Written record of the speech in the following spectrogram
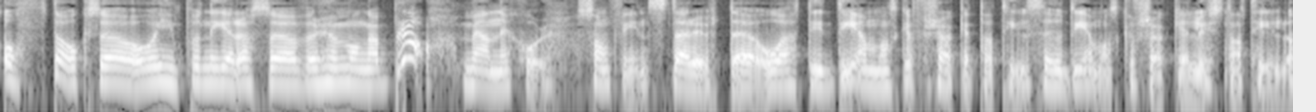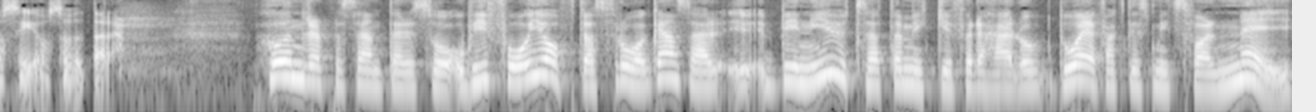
ofta också och imponeras över hur många bra människor som finns där ute och att det är det man ska försöka ta till sig och det man ska försöka lyssna till och se och så vidare. 100 procent är det så. Och vi får ju oftast frågan så här, blir ni utsatta mycket för det här? Och då är faktiskt mitt svar nej.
